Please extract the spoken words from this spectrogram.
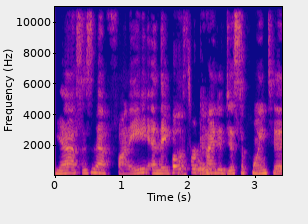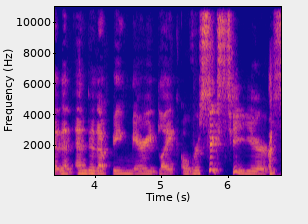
Yes, isn't that funny? And they both That's were cool. kind of disappointed and ended up being married like over 60 years.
